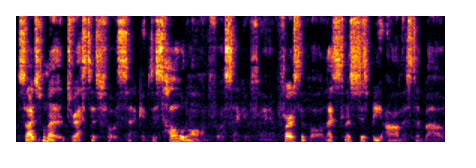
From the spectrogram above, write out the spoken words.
So I just want to address this for a second. Just hold on for a second, fam. First of all, let's let's just be honest about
